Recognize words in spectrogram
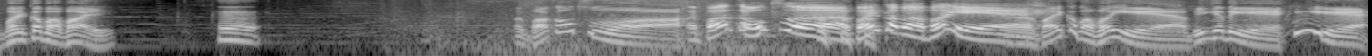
バイカバーバイ？うん。バカオツわあバカ落つわバイカバーバイ。バイカバーバイ。ビゲビー。ヒー。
